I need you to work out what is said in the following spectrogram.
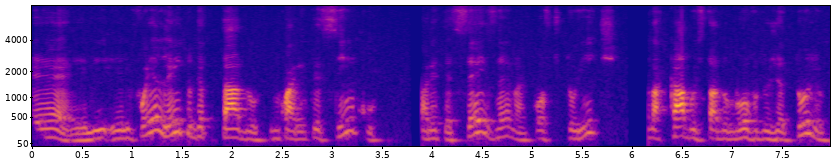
É, ele, ele foi eleito deputado em 45, 46, né, na Constituinte, quando acaba o Estado Novo do Getúlio.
